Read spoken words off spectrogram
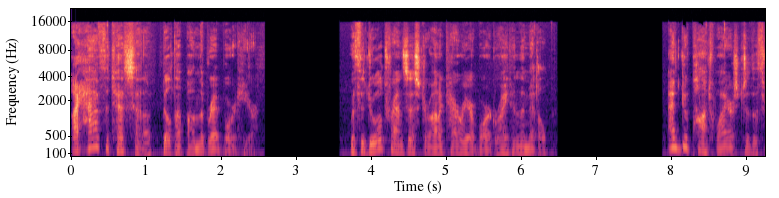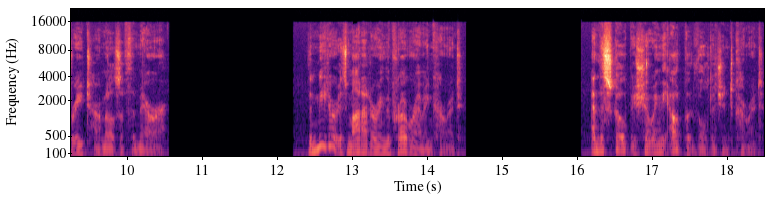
I have the test setup built up on the breadboard here with the dual transistor on a carrier board right in the middle, and DuPont wires to the three terminals of the mirror. The meter is monitoring the programming current, and the scope is showing the output voltage and current.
